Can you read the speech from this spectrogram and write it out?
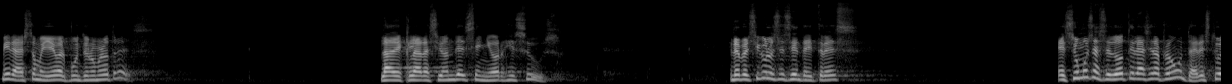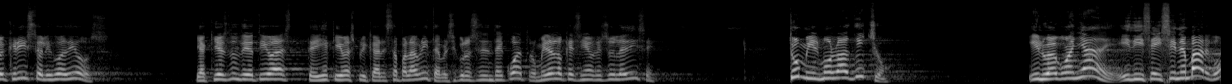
Mira, esto me lleva al punto número tres. La declaración del Señor Jesús. En el versículo 63, el sumo sacerdote le hace la pregunta, ¿eres tú el Cristo, el Hijo de Dios? Y aquí es donde yo te, iba, te dije que iba a explicar esta palabrita, versículo 64. Mira lo que el Señor Jesús le dice. Tú mismo lo has dicho. Y luego añade y dice, y sin embargo,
